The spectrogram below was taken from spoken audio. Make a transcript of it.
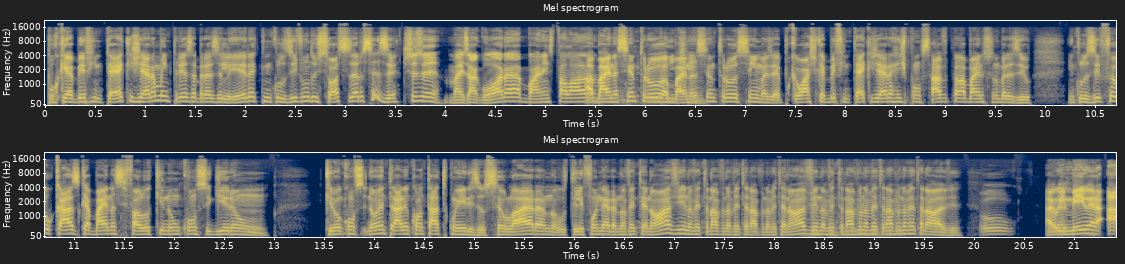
Porque a Bfintech já era uma empresa brasileira que, inclusive, um dos sócios era o CZ. CZ, mas agora a Binance tá lá. A Binance entrou, bonitinho. a Binance entrou, sim, mas é porque eu acho que a Bfintech já era responsável pela Binance no Brasil. Inclusive, foi o caso que a Binance falou que não conseguiram que não, não entraram em contato com eles. O celular, era, o telefone era 99, 99, 99, 99, 99, 99, 99. Ou... Aí o e-mail era a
